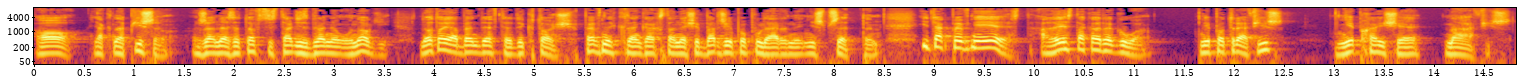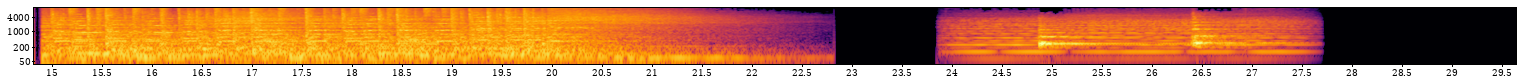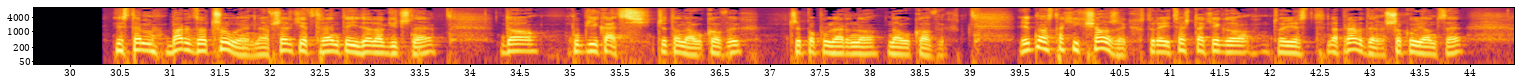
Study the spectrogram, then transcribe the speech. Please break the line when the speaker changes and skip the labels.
O, jak napiszę, że NZ-owcy stali z bronią u nogi, no to ja będę wtedy ktoś. W pewnych kręgach stanę się bardziej popularny niż przedtem. I tak pewnie jest, ale jest taka reguła. Nie potrafisz? Nie pchaj się na afisz. Jestem bardzo czuły na wszelkie wtręty ideologiczne do publikacji, czy to naukowych, czy popularno-naukowych. Jedną z takich książek, w której coś takiego, to jest naprawdę szokujące,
